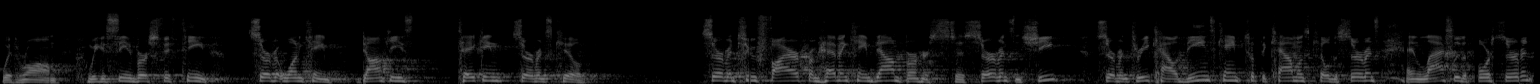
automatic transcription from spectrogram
with wrong. We can see in verse 15 servant one came, donkeys taken, servants killed. Servant two, fire from heaven came down, burned his servants and sheep. Servant three, Chaldeans came, took the camels, killed the servants. And lastly, the fourth servant,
